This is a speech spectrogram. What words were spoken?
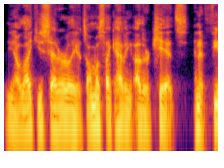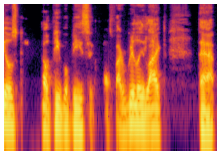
you know, like you said earlier, it's almost like having other kids and it feels good help people be successful. I really liked that.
